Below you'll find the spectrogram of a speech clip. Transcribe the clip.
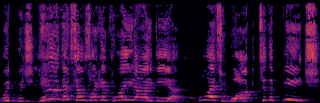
which, which, yeah, that sounds like a great idea. Let's walk to the beach.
